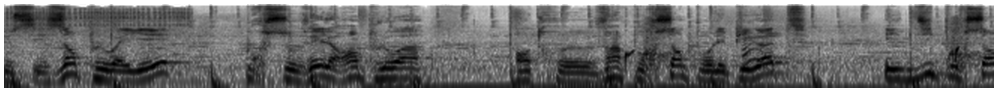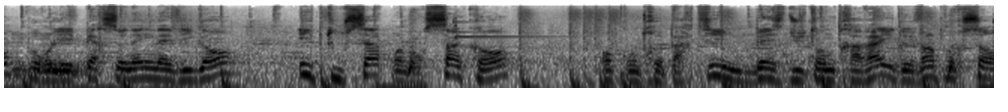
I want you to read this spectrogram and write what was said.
de ses employés pour sauver leur emploi. Entre 20% pour les pilotes et 10% pour les personnels navigants, et tout ça pendant 5 ans, en contrepartie une baisse du temps de travail de 20%.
